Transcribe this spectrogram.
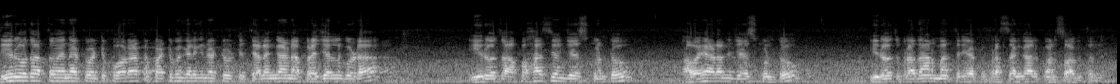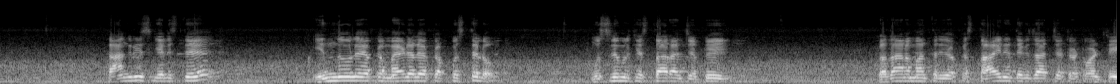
ధీరోదత్తమైనటువంటి పోరాట పట్టుమ కలిగినటువంటి తెలంగాణ ప్రజలను కూడా ఈరోజు అపహాస్యం చేసుకుంటూ అవహేళన చేసుకుంటూ ఈరోజు ప్రధానమంత్రి యొక్క ప్రసంగాలు కొనసాగుతున్నాయి. కాంగ్రెస్ గెలిస్తే హిందువుల యొక్క మహిళల యొక్క పుస్తెలు ముస్లింలకు ఇస్తారని చెప్పి ప్రధానమంత్రి యొక్క స్థాయిని దిగజార్చేటటువంటి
